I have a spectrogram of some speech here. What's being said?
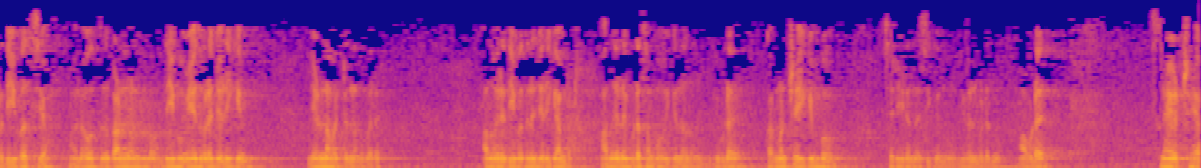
പ്രദീപസ്യ. ലോകത്ത് കാണുന്നുണ്ടല്ലോ ദീപം ഏതുവരെ ജ്വലിക്കും? എണ്ണ പറ്റുന്നത് വരെ. അതുവരെ ദീപത്തിന് ജ്വലിക്കാൻ പറ്റും. അത് തന്നെ ഇവിടെ സംഭവിക്കുന്നതും. ഇവിടെ കർമ്മം ക്ഷയിക്കുമ്പോൾ ശരീരം നശിക്കുന്നു ജീവൻ വിടുന്നു. അവിടെ സ്നേഹക്ഷയ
